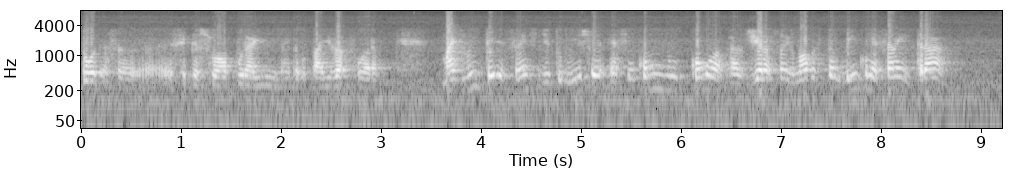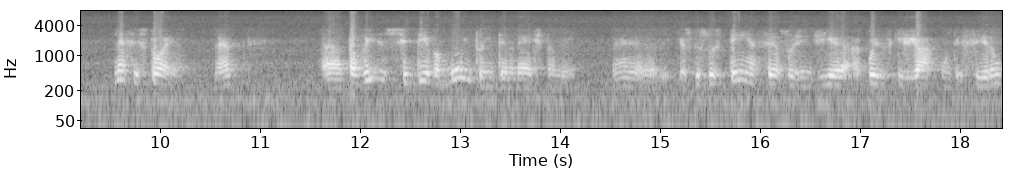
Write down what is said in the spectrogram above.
todo essa, esse pessoal por aí, né, pelo país afora. Mas o interessante de tudo isso é assim como, como as gerações novas também começaram a entrar nessa história. Né? Ah, talvez isso se deva muito à internet também. Né? Que as pessoas têm acesso hoje em dia a coisas que já aconteceram.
